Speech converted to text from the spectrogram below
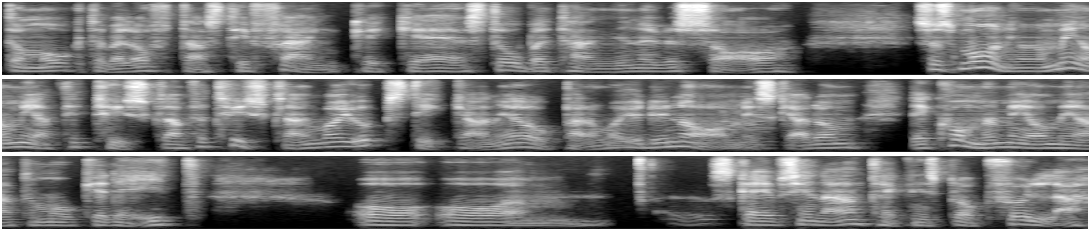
de åkte väl oftast till Frankrike, Storbritannien, USA. Så småningom mer och mer till Tyskland, för Tyskland var ju uppstickaren i Europa, de var ju dynamiska. De, det kommer mer och mer att de åker dit och, och mm, skrev sina anteckningsblock fulla.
